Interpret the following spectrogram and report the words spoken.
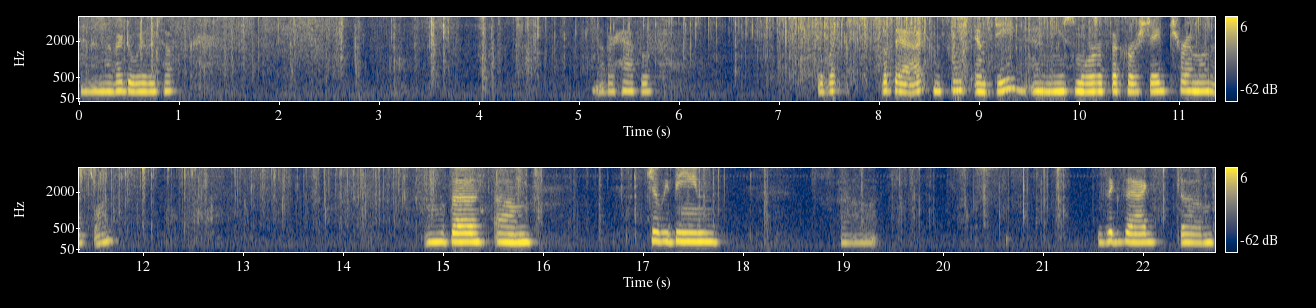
And another doily tuck. Another half of the, the bag. This one's empty, and use more of the crocheted trim on this one. The um, Jilly Bean uh, zigzag um,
